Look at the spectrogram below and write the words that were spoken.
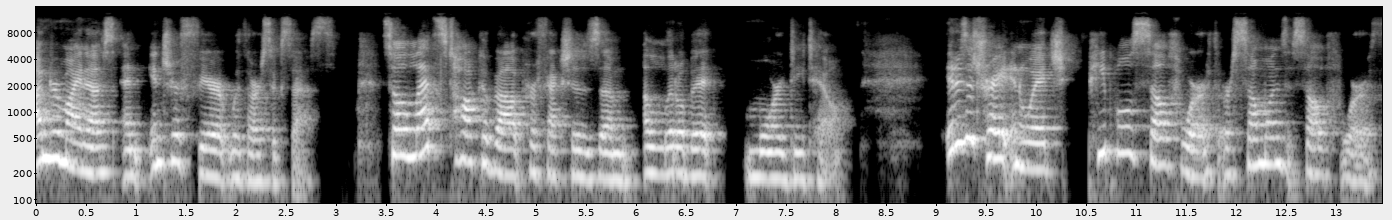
undermine us and interfere with our success. So let's talk about perfectionism a little bit more detail. It is a trait in which people's self worth or someone's self worth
